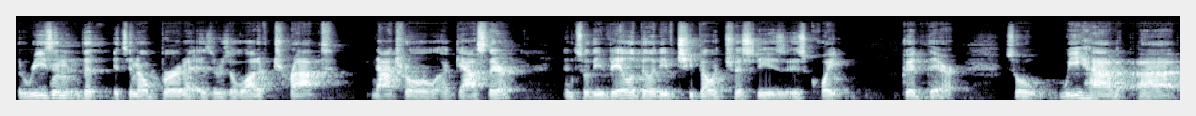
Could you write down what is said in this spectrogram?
The reason that it's in Alberta is there's a lot of trapped natural uh, gas there. And so the availability of cheap electricity is, is quite good there. So we have uh,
